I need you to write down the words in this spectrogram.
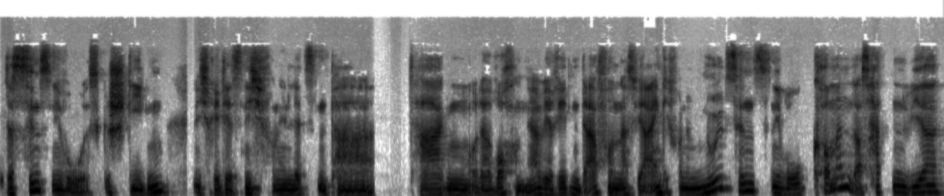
Das Zinsniveau ist gestiegen. Ich rede jetzt nicht von den letzten paar Tagen oder Wochen. Ja, wir reden davon, dass wir eigentlich von einem Nullzinsniveau kommen. Das hatten wir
